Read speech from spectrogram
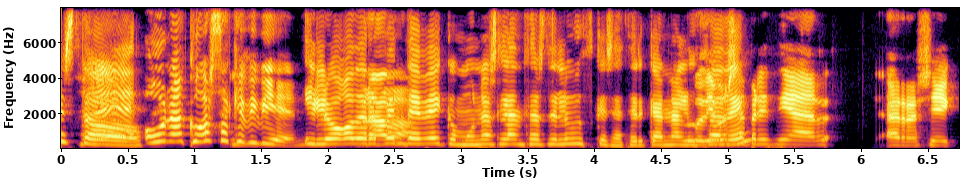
esto! Eh, una cosa que vi bien. Y luego de Brava. repente ve como unas lanzas de luz que se acercan a Podemos Luzadel. apreciar a Rashek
